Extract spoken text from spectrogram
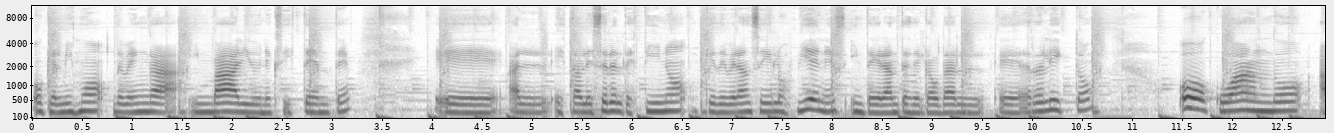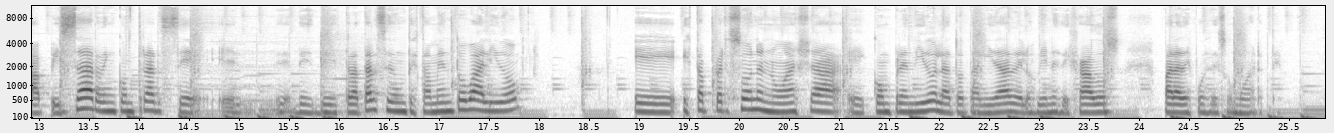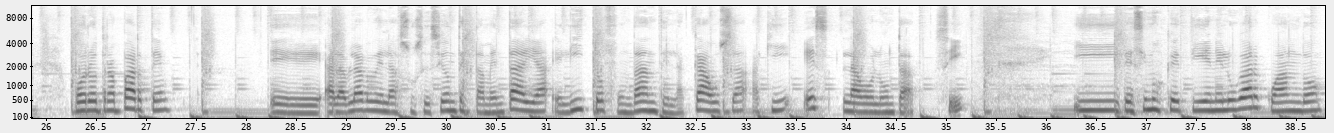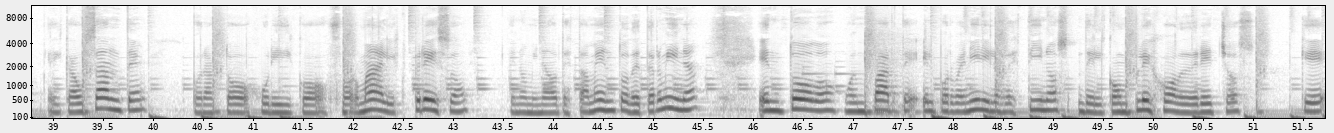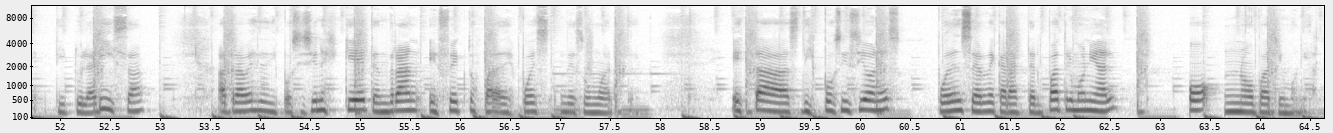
o que el mismo devenga inválido, inexistente, eh, al establecer el destino que deberán seguir los bienes integrantes del caudal eh, relicto o cuando, a pesar de encontrarse, de, tratarse de un testamento válido, eh, esta persona no haya eh, comprendido la totalidad de los bienes dejados para después de su muerte. Por otra parte, eh, al hablar de la sucesión testamentaria, el hito fundante, la causa aquí es la voluntad, ¿sí? Y decimos que tiene lugar cuando el causante por acto jurídico formal y expreso, denominado testamento, determina en todo o en parte el porvenir y los destinos del complejo de derechos que titulariza a través de disposiciones que tendrán efectos para después de su muerte. Estas disposiciones pueden ser de carácter patrimonial o no patrimonial.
